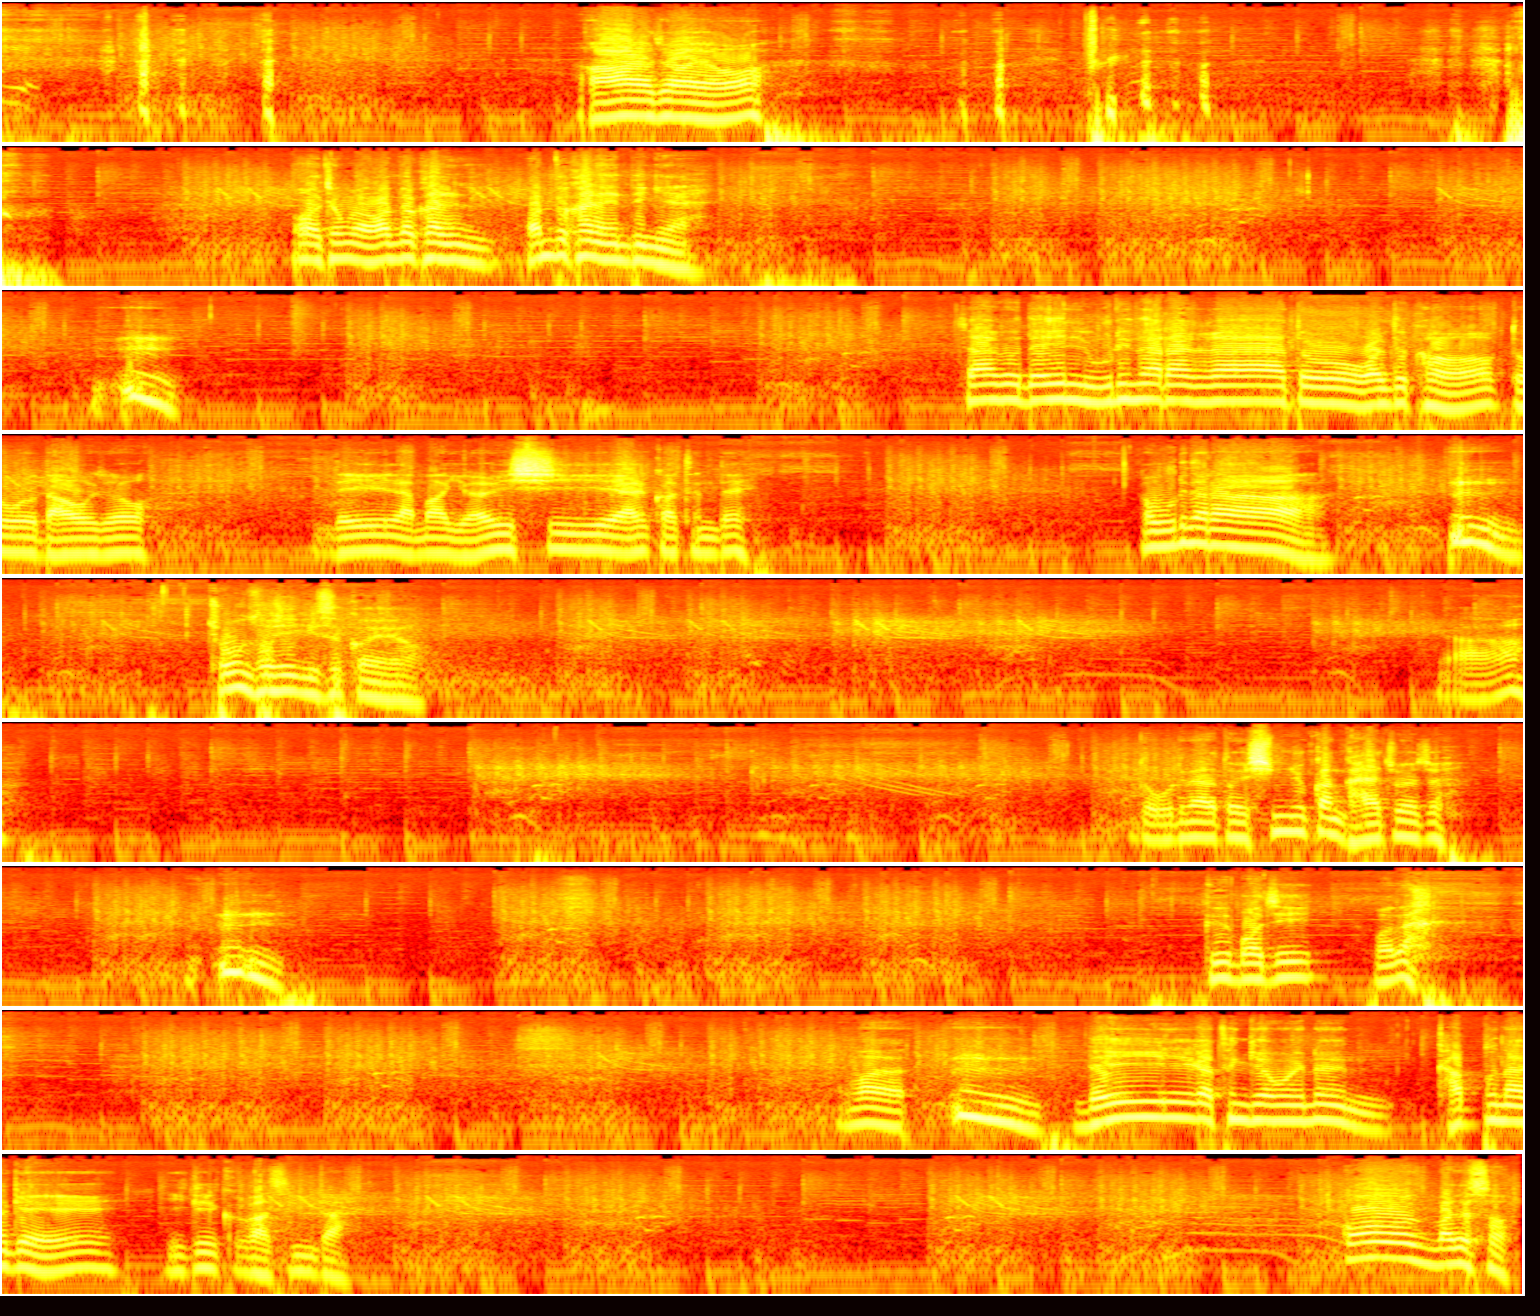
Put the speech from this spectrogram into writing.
영키키. 아 좋아요. 어 정말 완벽한 완벽한 엔딩이야. 자, 그 내일 우리나라가 또 월드컵 또 나오죠. 내일 아마 10시에 할 것 같은데. 어, 우리나라 좋은 소식이 있을 거예요. 야. 또 우리나라 또 16강 가야줘야죠. 그 뭐지? 뭐나? 아마 음, 내일 같은 경우에는 가뿐하게 이길 것 같습니다. 어 맞았어.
